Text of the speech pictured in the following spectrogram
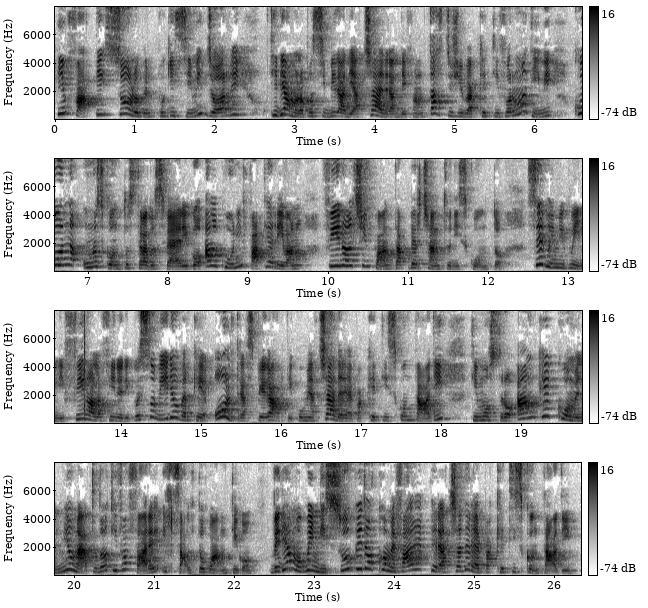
Infatti, solo per pochissimi giorni ti diamo la possibilità di accedere a dei fantastici pacchetti formativi con uno sconto stratosferico. Alcuni infatti arrivano fino al 50% di sconto. Seguimi quindi fino alla fine di questo video perché oltre a spiegarti come accedere ai pacchetti scontati, ti mostro anche come il mio metodo ti fa fare il salto quantico. Vediamo quindi subito come fare per accedere ai pacchetti scontati.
